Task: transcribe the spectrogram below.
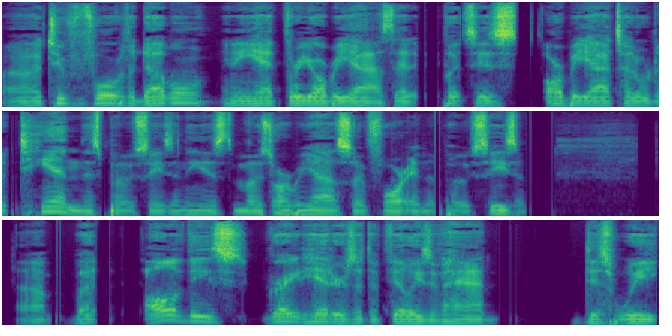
uh, two for four with a double, and he had three RBIs. That puts his RBI total to 10 this postseason. He is the most RBI so far in the postseason. Uh, but all of these great hitters that the Phillies have had this week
